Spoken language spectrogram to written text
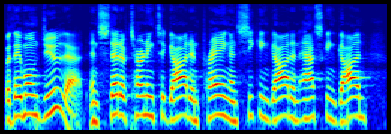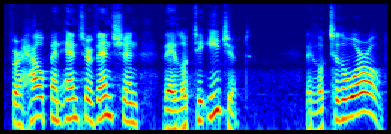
But they won't do that. Instead of turning to God and praying and seeking God and asking God for help and intervention, they look to Egypt. They look to the world.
